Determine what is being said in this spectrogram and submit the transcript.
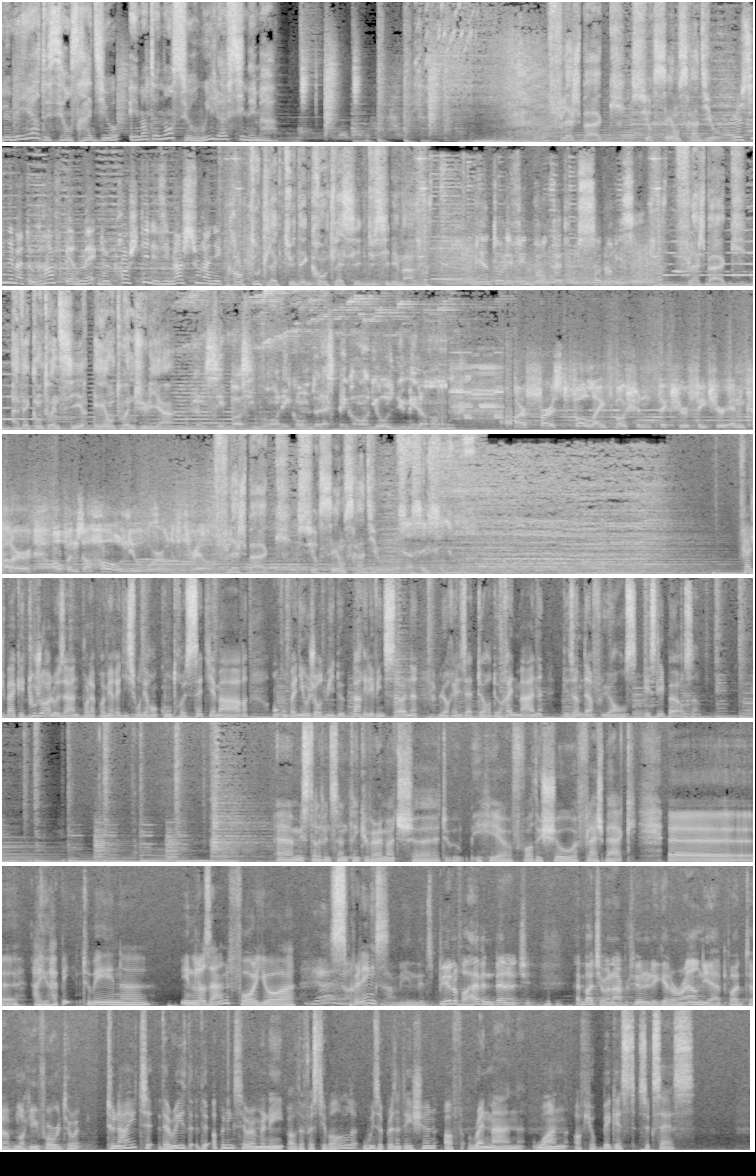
Le meilleur de séances radio est maintenant sur We Love Cinéma. Flashback sur Séance Radio. Le cinématographe permet de projeter des images sur un écran. Toute l'actu des grands classiques du cinéma. Bientôt, les films vont être sonorisés. Flashback avec Antoine Cyr et Antoine Julien. Je ne sais pas si vous vous rendez compte de l'aspect grandiose du mélange. Our first full-length motion picture feature in color opens a whole new world of thrill. Flashback sur Séance Radio. Ça, c'est le cinéma. Flashback est toujours à Lausanne pour la première édition des rencontres 7e art, en compagnie aujourd'hui de Barry Levinson, le réalisateur de Rainman, des hommes d'influence et Sleepers. Uh, Mr. Levinson, thank you very much uh, to be here for the show uh, Flashback. Uh, are you happy to be in uh, in Lausanne for your Yeah, no, screenings? I mean, it's beautiful. I haven't been a ch- had much of an opportunity to get around yet, but uh, I'm looking forward to it. Tonight, there is the opening ceremony of the festival with a presentation of Rain Man, one of your biggest success.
